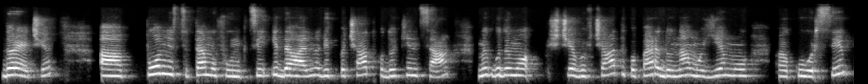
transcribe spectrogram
До речі, повністю тему функцій ідеально від початку до кінця ми будемо ще вивчати попереду на моєму е, курсі.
